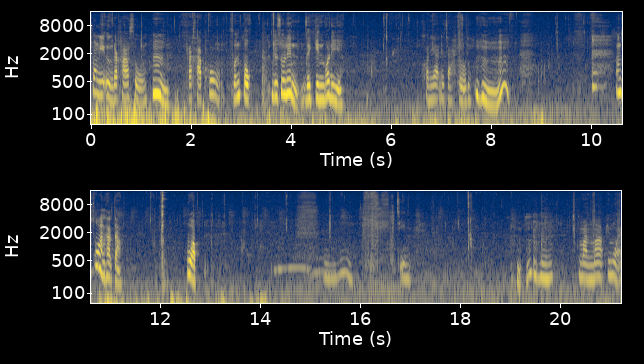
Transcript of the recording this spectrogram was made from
ช่วงนี้อึ่งราคาสูง อืมราคาพุ่ง ฝนตกอยูซูลินทร์ได้กินพอดี ขออนุญาตด้วยจ้ะ ดูดิอือหืออันส่วนค่ะจ้ะอวบจิ้มอื้อหือ มันมากพี่หมวย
